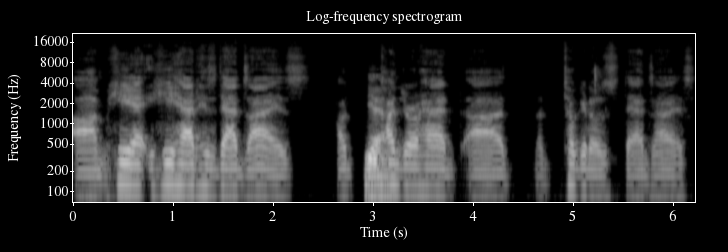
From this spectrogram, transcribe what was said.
um, he he had his dad's eyes. How yeah. Tanjiro had uh Tokito's dad's eyes.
